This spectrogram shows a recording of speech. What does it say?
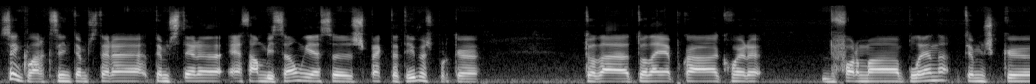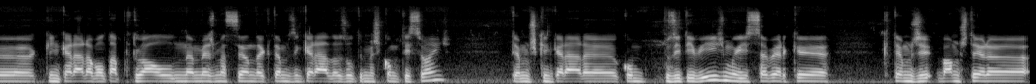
Sim, claro que sim, temos de ter, a, temos de ter a, essa ambição e essas expectativas, porque toda, toda a época a correr de forma plena. Temos que, que, encarar a volta a Portugal na mesma senda que temos encarado as últimas competições. Temos que encarar uh, com positivismo e saber que, que temos, vamos ter uh,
